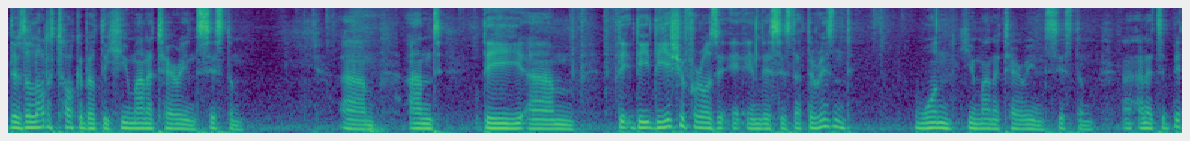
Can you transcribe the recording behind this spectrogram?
there's a lot of talk about the humanitarian system, um, and the, um, the, the the issue for us in this is that there isn't one humanitarian system, uh, and it's a bit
